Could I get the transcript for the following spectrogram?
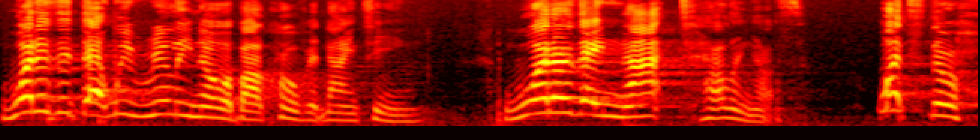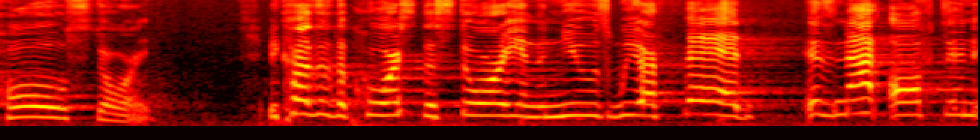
What is it that we really know about COVID 19? What are they not telling us? What's the whole story? Because of the course, the story, and the news we are fed is not often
